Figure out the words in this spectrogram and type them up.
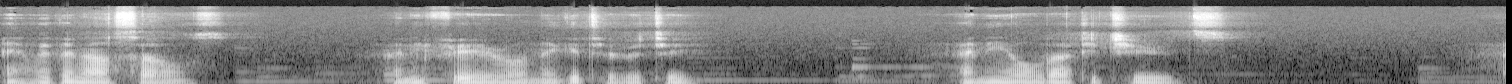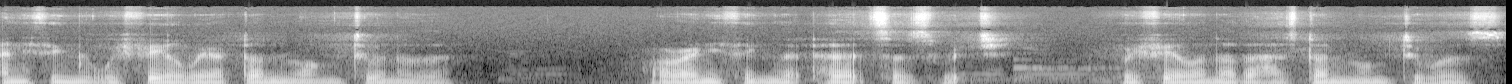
and within ourselves any fear or negativity, any old attitudes, anything that we feel we have done wrong to another, or anything that hurts us which we feel another has done wrong to us,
